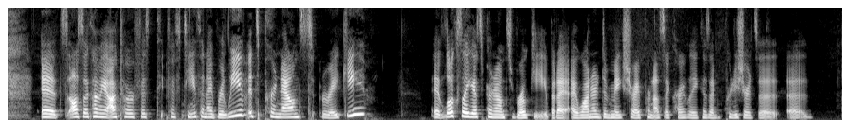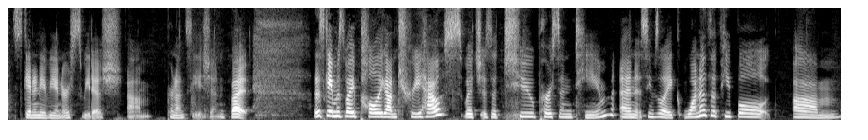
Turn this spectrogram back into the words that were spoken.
it's also coming October 15th, and I believe it's pronounced Reiki. It looks like it's pronounced Roki, but I, I wanted to make sure I pronounce it correctly because I'm pretty sure it's a, a Scandinavian or Swedish um, pronunciation. But this game is by Polygon Treehouse, which is a two person team. And it seems like one of the people um,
